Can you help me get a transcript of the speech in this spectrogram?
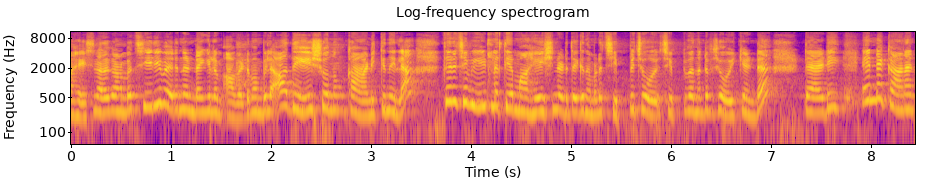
മഹേഷിന് അത് കാണുമ്പോൾ ചിരി വരുന്നുണ്ടെങ്കിലും അവരുടെ മുമ്പിൽ ആ ദേഷ്യമൊന്നും കാണിക്കുന്നില്ല. തിരിച്ച് വീട്ടിലെത്തിയ മഹേഷിന്റെ അടുത്തേക്ക് നമ്മുടെ ചിപ്പ് ചോ ചിപ്പ് വന്നിട്ട് ചോദിക്കുന്നുണ്ട് ഡാഡി എന്നെ കാണാൻ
